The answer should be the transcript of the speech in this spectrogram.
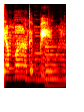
Diamante Beat.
